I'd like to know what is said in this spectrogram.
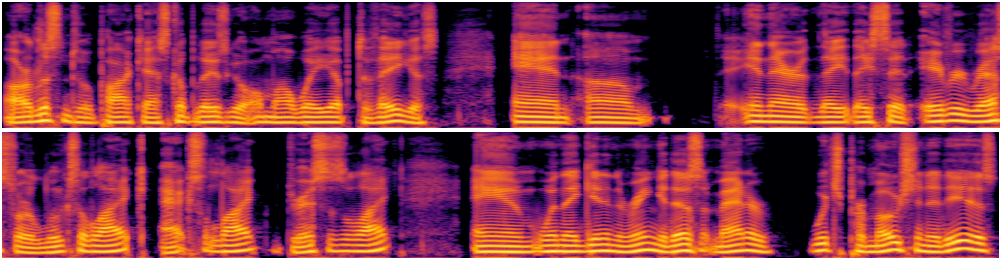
or listening to a podcast a couple of days ago on my way up to Vegas, and um, in there they they said every wrestler looks alike, acts alike, dresses alike, and when they get in the ring, it doesn't matter which promotion it is,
